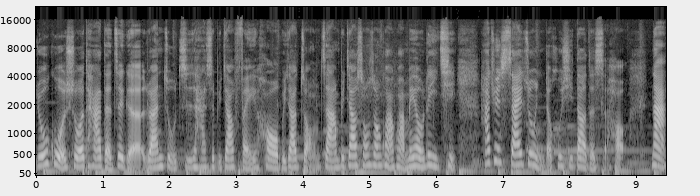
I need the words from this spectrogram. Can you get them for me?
如果说它的这个软组织它是比较肥厚、比较肿胀、比较松松垮垮、没有力气，它去塞住你的呼吸道的时候，那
